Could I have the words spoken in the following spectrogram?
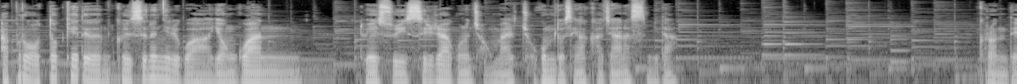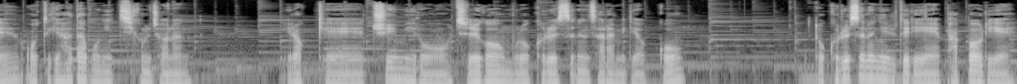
앞으로 어떻게든 글 쓰는 일과 연관 될 수 있으리라고는 정말 조금도 생각하지 않았습니다. 그런데 어떻게 하다 보니 지금 저는 이렇게 취미로 즐거움으로 글을 쓰는 사람이 되었고, 또 글을 쓰는 일들이 밥벌이에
